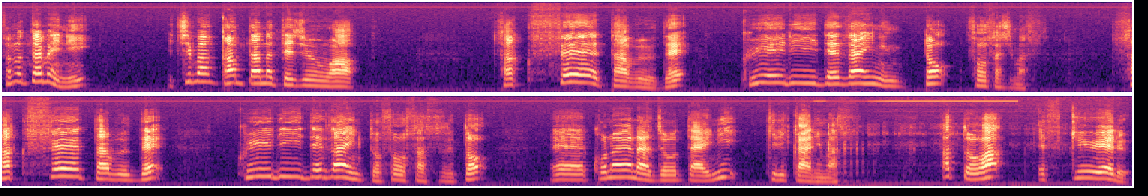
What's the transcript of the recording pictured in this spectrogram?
そのために一番簡単な手順は作成タブでクエリーデザインと操作します。作成タブでクエリーデザインと操作すると、えー、このような状態に切り替わります。あとは SQL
